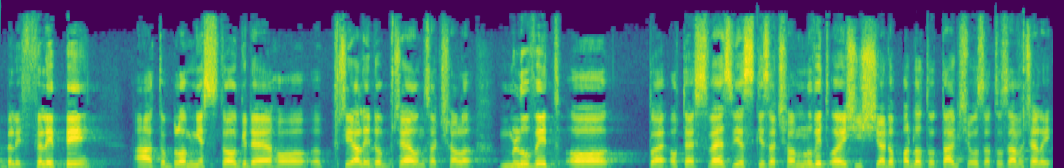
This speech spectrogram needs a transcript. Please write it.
byly Filipy, a to bylo město, kde ho přijali dobře, on začal mluvit o, o té své zvěstky, začal mluvit o Ježíši a dopadlo to tak, že ho za to zavřeli.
